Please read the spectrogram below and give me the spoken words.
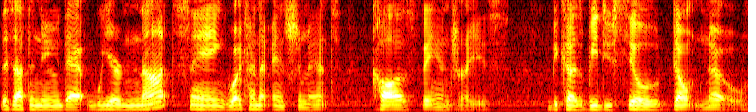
this afternoon that we are not saying what kind of instrument caused the injuries because we do still don't know.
